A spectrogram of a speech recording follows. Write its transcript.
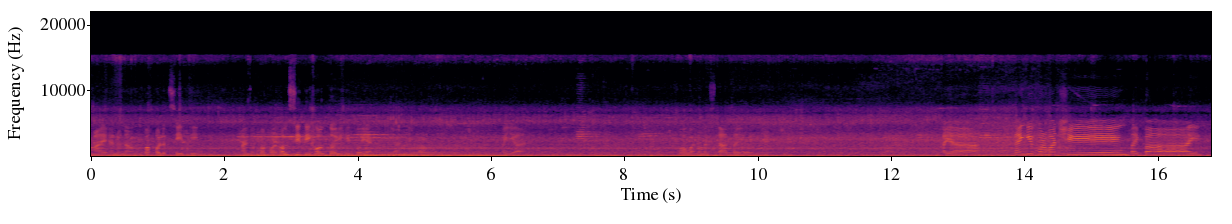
may ano ng Bacolod City. Ano, Bacolod, Old City Hall to, eh. ito yan. Ayan, diba? Ayan. Wawa naman si tatay. eh. Kaya, thank you for watching. Bye-bye.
